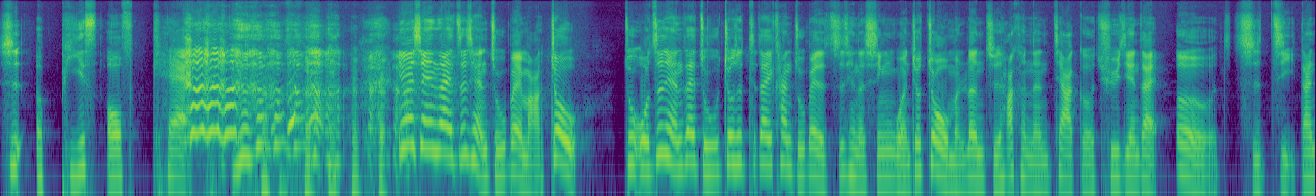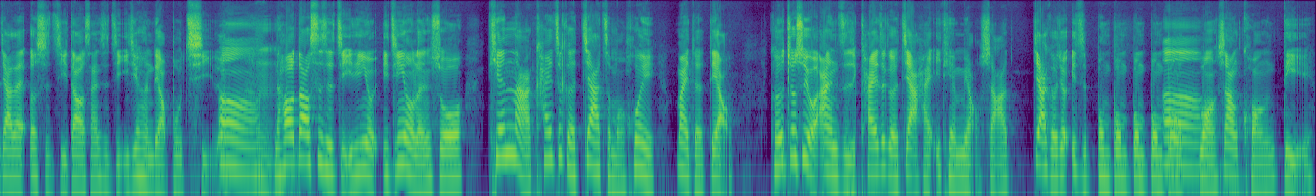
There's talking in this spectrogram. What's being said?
是 a piece of cake，因为现在之前竹北嘛，就竹我之前在竹就是在看竹北的之前的新闻，就就我们认知，它可能价格区间在二十几，单价在二十几到三十几，已经很了不起了。然后到四十几，已经有已经有人说：“天哪，开这个价怎么会卖得掉？”可是就是有案子开这个价，还一天秒杀，价格就一直蹦蹦蹦蹦蹦、嗯。往上狂跌，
